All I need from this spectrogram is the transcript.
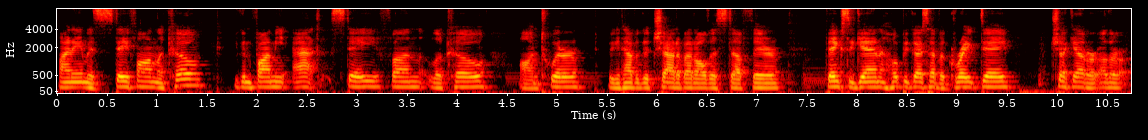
My name is Stefan Laco. You can find me at Stefan Laco on Twitter. We can have a good chat about all this stuff there. Thanks again. I hope you guys have a great day. Check out our other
